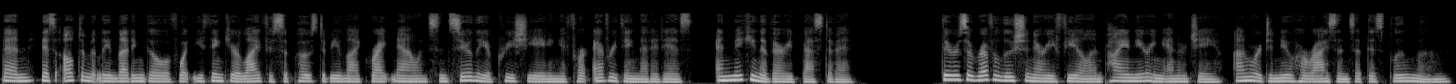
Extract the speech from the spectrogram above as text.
then, is ultimately letting go of what you think your life is supposed to be like right now and sincerely appreciating it for everything that it is, and making the very best of it. There is a revolutionary feel and pioneering energy, onward to new horizons at this blue moon.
